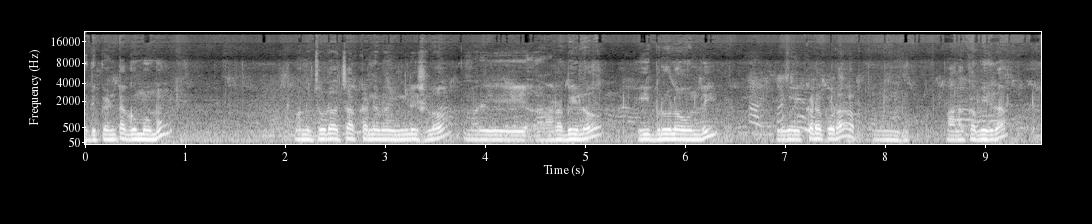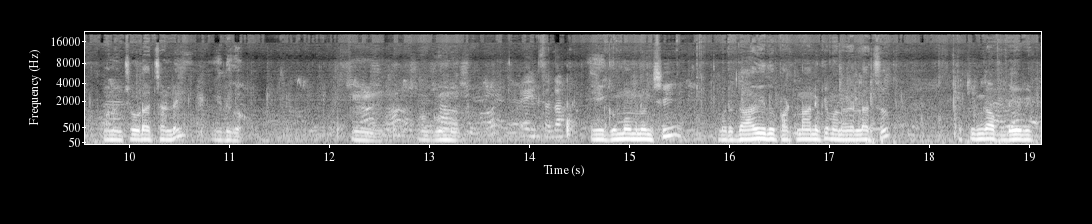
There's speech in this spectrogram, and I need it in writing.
ఇది పెంట గుమ్మము మనం చూడవచ్చు అక్కడ నేను ఇంగ్లీష్లో మరి అరబీలో హీబ్రూలో ఉంది. ఇదిగో ఇక్కడ కూడా పలక మీద మనం చూడొచ్చండి. ఇదిగో గుమ్మం. ఈ గుమ్మం నుంచి మరి దావీదు పట్టణానికి మనం వెళ్ళొచ్చు. King of David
